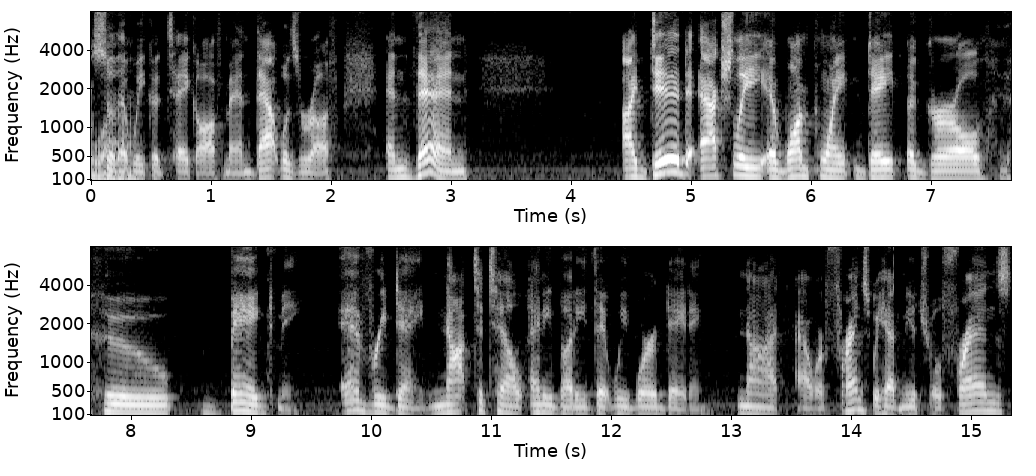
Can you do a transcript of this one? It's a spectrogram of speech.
so that we could take off. Man, that was rough. And then I did actually at one point date a girl who begged me every day not to tell anybody that we were dating. Not our friends. We had mutual friends.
